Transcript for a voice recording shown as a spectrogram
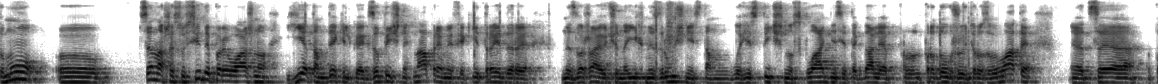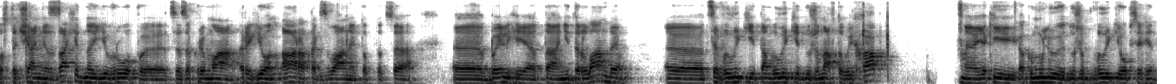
Тому е, це наші сусіди переважно. Є там декілька екзотичних напрямів, які трейдери, незважаючи на їх незручність, там логістичну складність і так далі, продовжують розвивати. Е, Це постачання з Західної Європи, це, зокрема, регіон Ара, так званий, тобто це е, Бельгія та Нідерланди. Е, це великий, там великий дуже нафтовий хаб, який акумулює дуже великі обсяги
